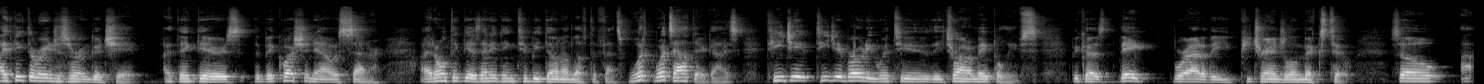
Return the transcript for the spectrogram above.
I think the Rangers are in good shape. I think there's the big question now is center. I don't think there's anything to be done on left defense. What what's out there, guys? TJ TJ Brodie went to the Toronto Maple Leafs. because they were out of the Pietrangelo mix too. So I,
